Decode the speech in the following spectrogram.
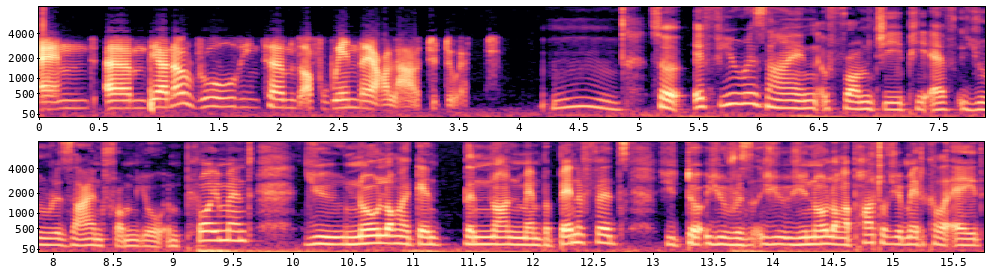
and um, there are no rules in terms of when they are allowed to do it. So, if you resign from GPF, you resign from your employment. You no longer get the non-member benefits. You do, you res, you you're no longer part of your medical aid.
